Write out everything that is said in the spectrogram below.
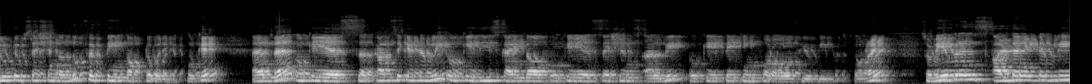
ಯೂಟ್ಯೂಬ್ ಸೆಷನ್ ನಂದು ಫಿಫ್ಟೀನ್ತ್ ಅಕ್ಟೋಬರ್ ಗೆ okay and then okay yes consecutively okay these kind of okay sessions I'll be okay taking for all of you people right so dear friends alternatively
